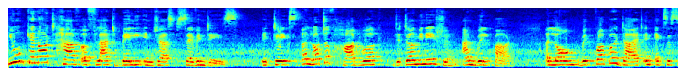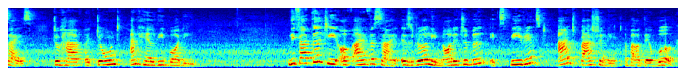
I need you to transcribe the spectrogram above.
You cannot have a flat belly in just 7 days. It takes a lot of hard work, determination and willpower along with proper diet and exercise to have a toned and healthy body. The faculty of IFSI is really knowledgeable, experienced and passionate about their work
